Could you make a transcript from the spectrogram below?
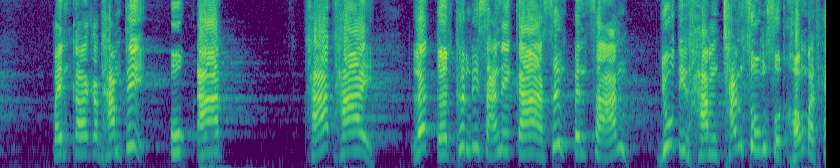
3 เป็นการกระทำที่อุกอาจท้าทายและเกิดขึ้นที่ศาลฎีกาซึ่งเป็นศาล ยุติธรรมชั้นสูงสุดของประเท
